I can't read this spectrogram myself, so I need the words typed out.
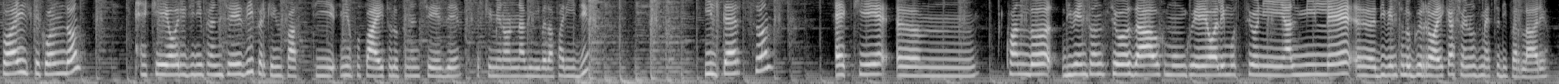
Poi il secondo è che ho origini francesi perché infatti mio papà è italo-francese perché mia nonna veniva da Parigi. Il terzo è che um, quando divento ansiosa o comunque ho le emozioni al mille eh, divento logorroica, cioè non smetto di parlare.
